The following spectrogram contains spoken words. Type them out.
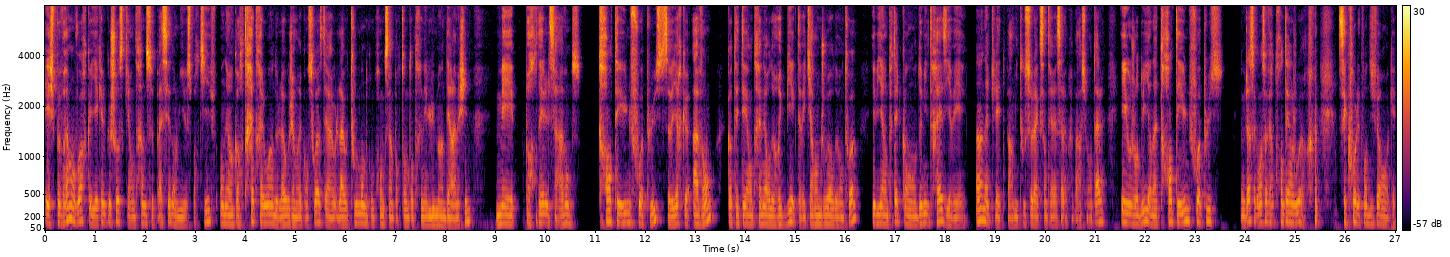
Et je peux vraiment voir qu'il y a quelque chose qui est en train de se passer dans le milieu sportif. On est encore très très loin de là où j'aimerais qu'on soit, c'est-à-dire là où tout le monde comprend que c'est important d'entraîner l'humain derrière la machine. Mais bordel, ça avance. 31 fois plus, ça veut dire qu'avant, quand tu étais entraîneur de rugby et que tu avais 40 joueurs devant toi, eh bien peut-être qu'en 2013, il y avait un athlète parmi tous ceux-là qui s'intéressent à la préparation mentale, et aujourd'hui, il y en a 31 fois plus. Donc là, ça commence à faire 31 joueurs. c'est complètement différent, ok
